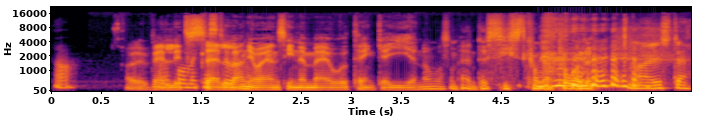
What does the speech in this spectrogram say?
ja. Ja, det är väldigt sällan jag ens hinner med att tänka igenom vad som hände sist, kom jag på nu. Ja, just det.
